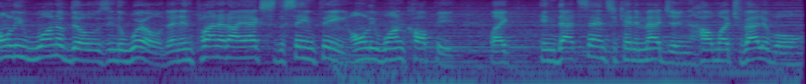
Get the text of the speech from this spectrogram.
only one of those in the world. And in Planet IX, the same thing, only one copy. Like in that sense, you can imagine how much valuable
